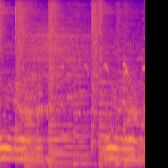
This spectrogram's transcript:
Ooh. Ooh.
